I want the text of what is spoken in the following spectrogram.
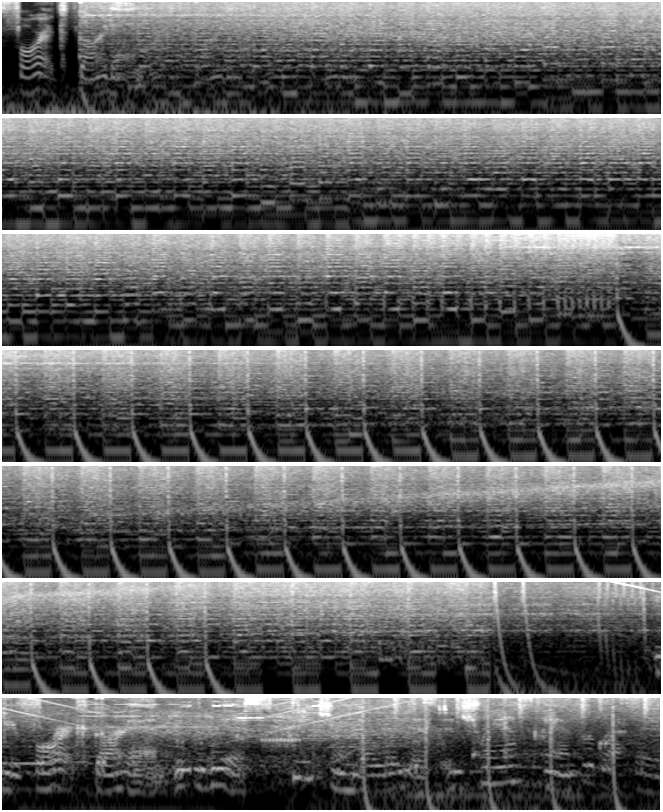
Euphoric Garden. Garden with W!SS, featuring the latest in trance and progressive.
